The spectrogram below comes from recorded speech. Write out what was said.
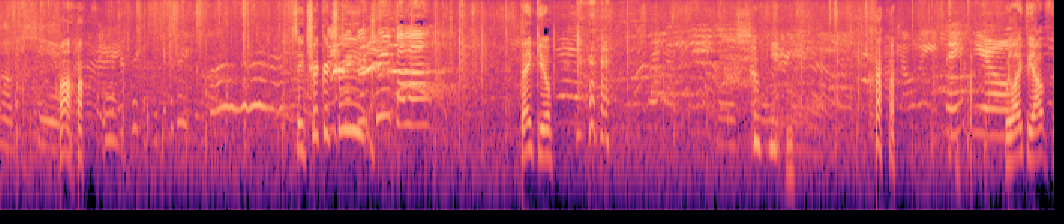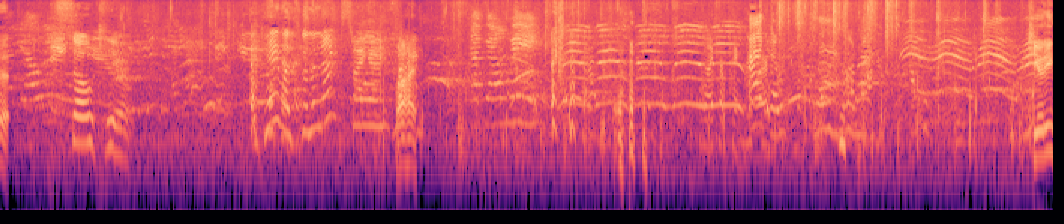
Oh, huh. Say trick or treat. treat, Bubba. Thank you. Thank you. We like the outfit. So cute. Okay, let's go to the next one. Bye. I like her pink color. Cutie.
